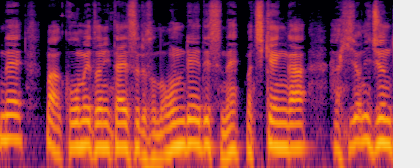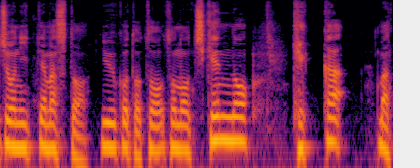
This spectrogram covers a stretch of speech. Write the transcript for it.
で、まあ、公明党に対するその御礼ですね、まあ、知見が非常に順調にいってますということと、その知見の結果、まあ、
